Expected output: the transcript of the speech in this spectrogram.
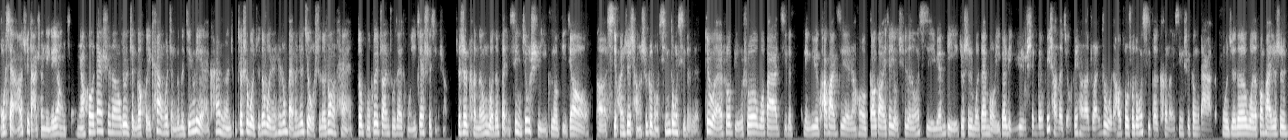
我想要去达成的一个样子。然后但是呢，就是整个回看我整个的经历来看呢，就就是我觉得我人生中百分之九十的状态都不会专注在同一件事情上，就是可能我的本性就是一个比较呃喜欢去尝试各种新东西的人。对我来说，比如说我把几个领域跨跨界，然后搞搞一些有趣的东西。远比就是我在某一个领域深耕非常的久，非常的专注，然后做出东西的可能性是更大的。我觉得我的方法就是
